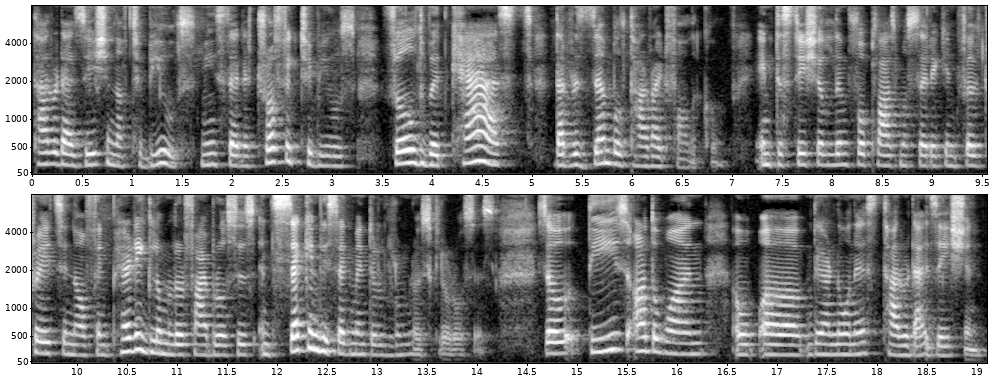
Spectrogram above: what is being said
thyroidization of tubules, means that atrophic tubules filled with casts that resemble thyroid follicle. Interstitial lymphoplasmacytic infiltrates and often periglomerular fibrosis and secondary segmental glomerulosclerosis. So these are the one, uh, uh, they are known as thyroidization.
